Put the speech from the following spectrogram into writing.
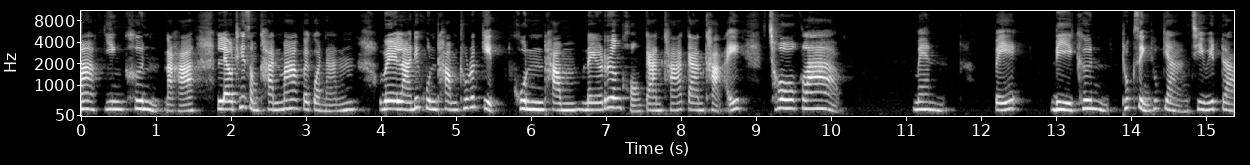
มากยิ่งขึ้นนะคะ แล้วที่สำคัญมากไปกว่านั้น เวลาที่คุณทำธุรกิจ คุณทำในเรื่องของการค้าการขาย โชคลาภแม่น เป๊ะ ดีขึ้นทุกสิ่งทุกอย่างชีวิตเรา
